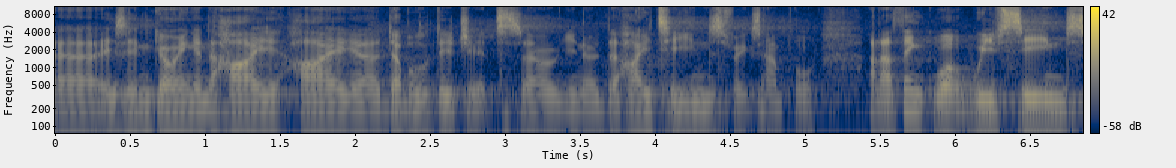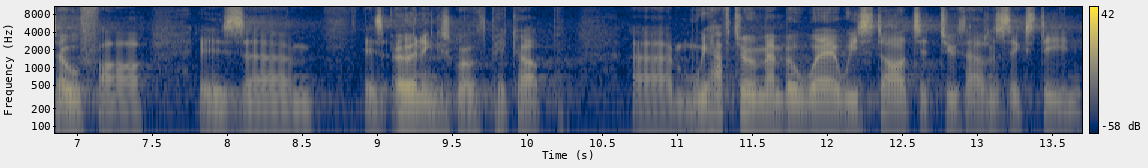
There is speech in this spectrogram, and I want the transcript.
uh, is in going in the high high uh, double digits. So you know, the high teens, for example. And I think what we've seen so far is um, is earnings growth pick up um, we have to remember where we started 2016.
